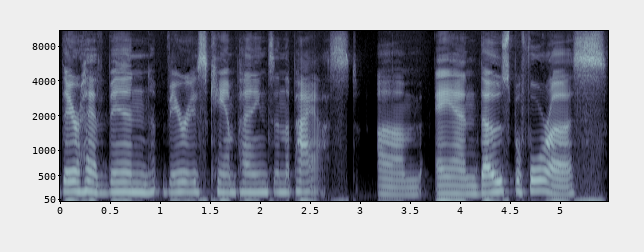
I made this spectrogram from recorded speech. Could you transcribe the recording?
there have been various campaigns in the past, um, and those before us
